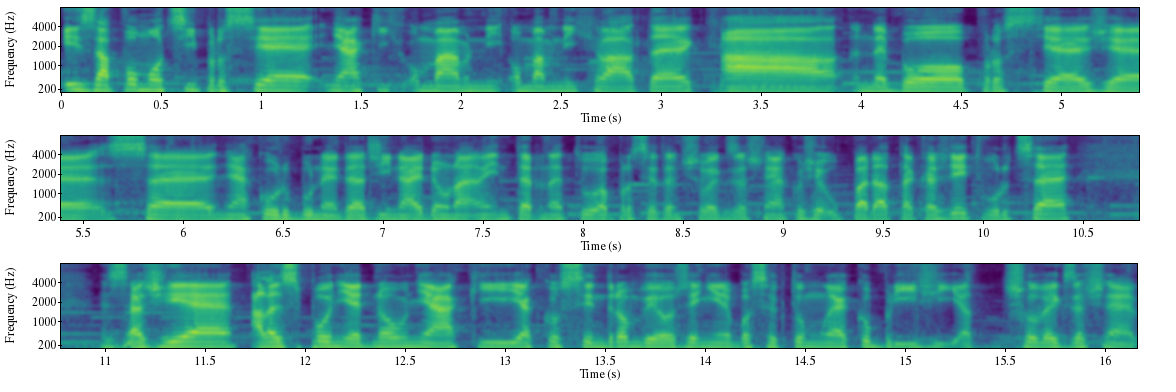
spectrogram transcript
i za pomocí prostě nějakých omamný, omamných látek a nebo prostě, že se nějakou dobu nedaří, najdou na internetu a prostě ten člověk začne jakože upadat, tak každý tvůrce zažije alespoň jednou nějaký jako syndrom vyhoření nebo se k tomu jako blíží a člověk začne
